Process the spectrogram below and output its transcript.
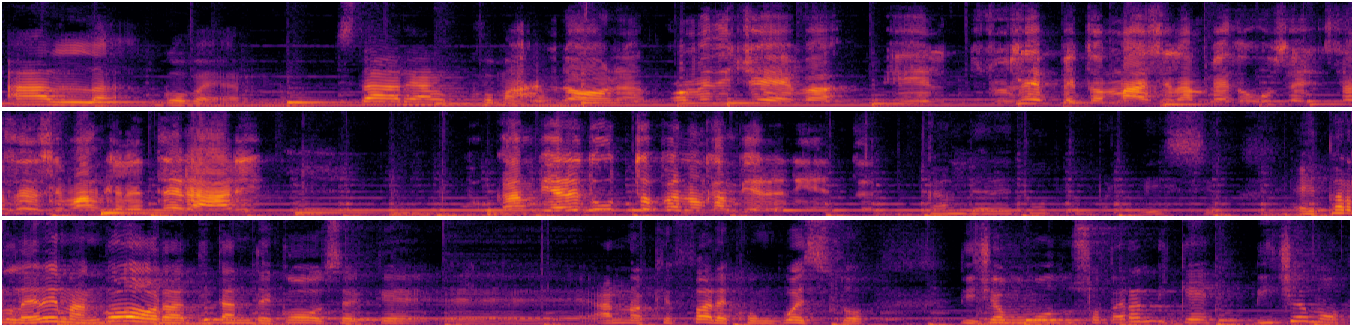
al governo, stare al comando. Allora, come diceva il Giuseppe Tommasi Lampedusa, stasera siamo anche letterari, cambiare tutto per non cambiare niente. Cambiare tutto, bravissimo. E parleremo ancora di tante cose che eh, hanno a che fare con questo diciamo modus operandi che diciamo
